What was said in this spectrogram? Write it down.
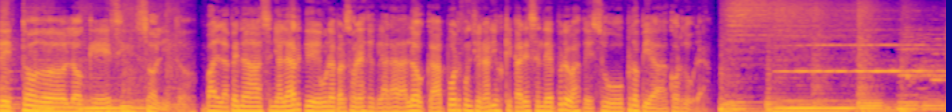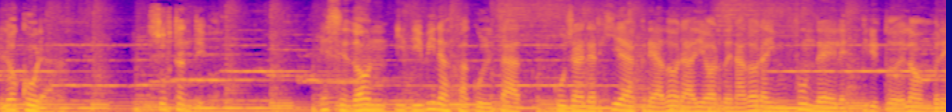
de todo lo que es insólito. Vale la pena señalar que una persona es declarada loca por funcionarios que carecen de pruebas de su propia cordura. Locura. Sustantivo. Ese don y divina facultad cuya energía creadora y ordenadora infunde el espíritu del hombre,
